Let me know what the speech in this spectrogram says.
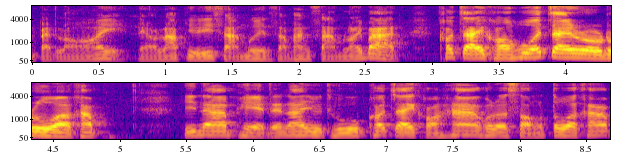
33,800 แนวรับอยู่ที่ 33,300 บาท เข้าใจขอหัวใจรัวๆครับ ที่หน้าเพจและหน้า YouTube เข้าใจขอ 5 คนละ 2 ตัวครับ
